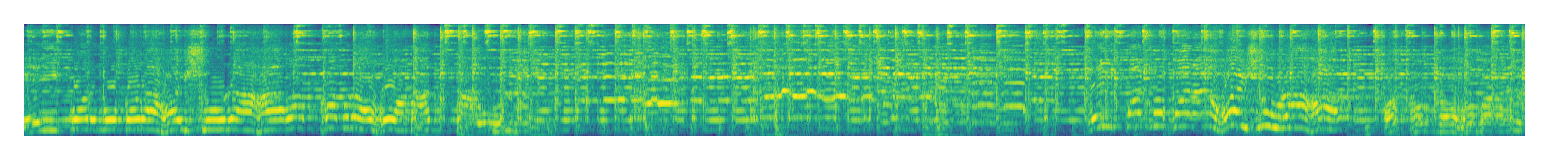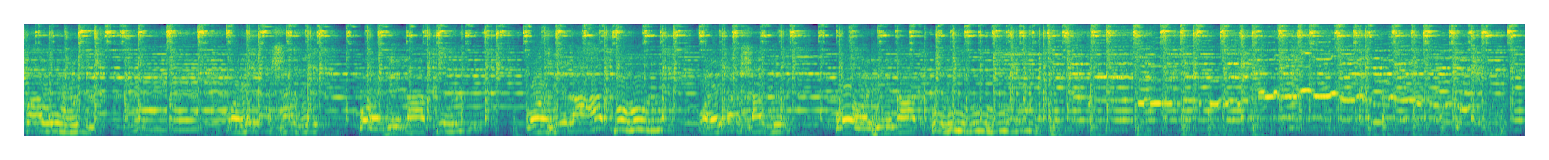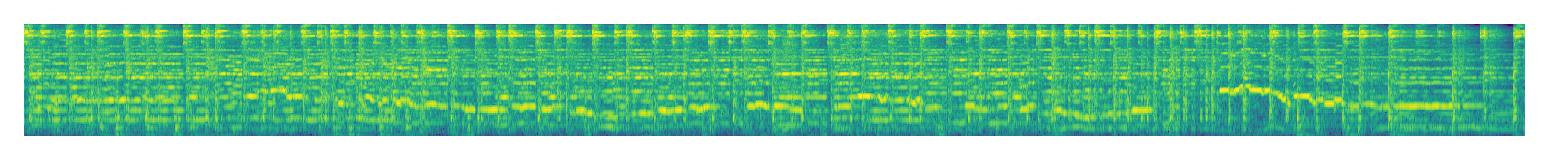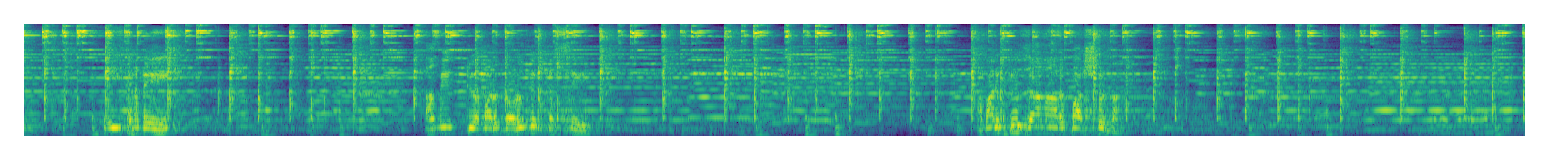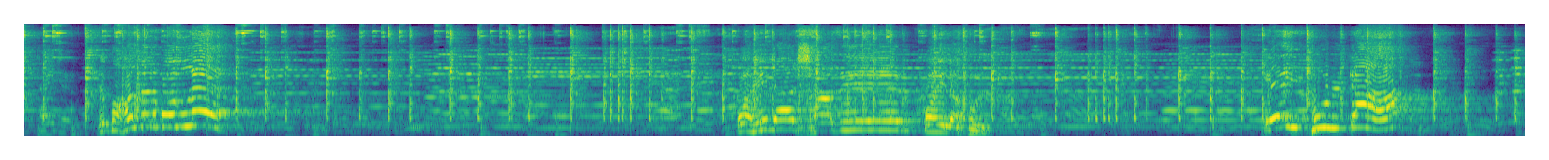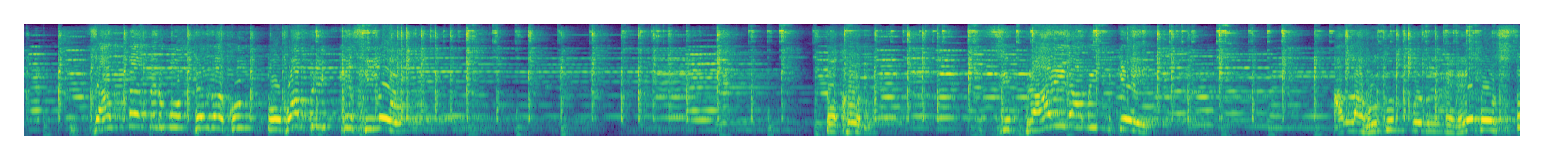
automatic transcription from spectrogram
এই কর্ম করা হয় সুরাহা অক্ষম রহমান পাউল এই কর্ম করা হয় সুরাহা অক্ষম রহমান বাউল। পহেলা সাজে পহেলা ফুল পহেলা ফুল পহেলা সাজে পহেলা ফুল। আমার একটু জানার বাসনা মহাজন বললেন পহিলা সাজের পয়লা ফুল। এই ফুলটা জান্নাতের মধ্যে যখন তোফা বৃক্ষে ছিল, তখন জিব্রাইল আমিনকে আল্লাহ হুকুম করলেন, হে দোস্ত,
